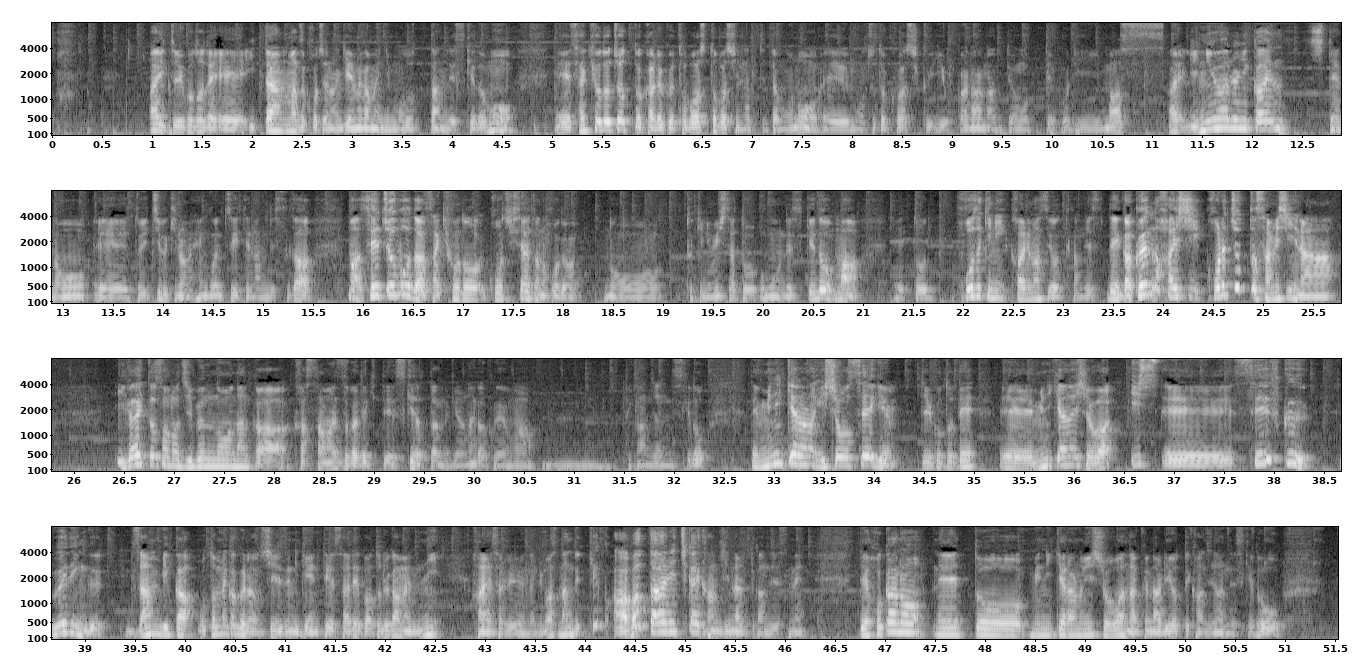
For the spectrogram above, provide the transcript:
はい、ということで、えー、一旦まずこちらのゲーム画面に戻ったんですけども、えー、先ほどちょっと軽く飛ばし飛ばしになってたものを、えー、もうちょっと詳しく言おうかななんて思っております。はい、リニューアルに関しての、えーと、一部機能の変更についてなんですが、まあ、成長ボードは先ほど公式サイトの方での時に見せたと思うんですけど、まあ、えっと、宝石に変わりますよって感じです。で、学園の廃止、これちょっと寂しいな意外とその自分のなんかカスタマイズとかできて好きだったんだけどな学園は。うんって感じなんですけど。でミニキャラの衣装制限ということで、えー、ミニキャラの衣装は、えー、制服ウェディングザンビカ乙女神楽のシリーズに限定されバトル画面に反映されるようになります。なんで結構アバターに近い感じになるって感じですね。で他の、えー、っとミニキャラの衣装はなくなるよって感じなんですけど、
